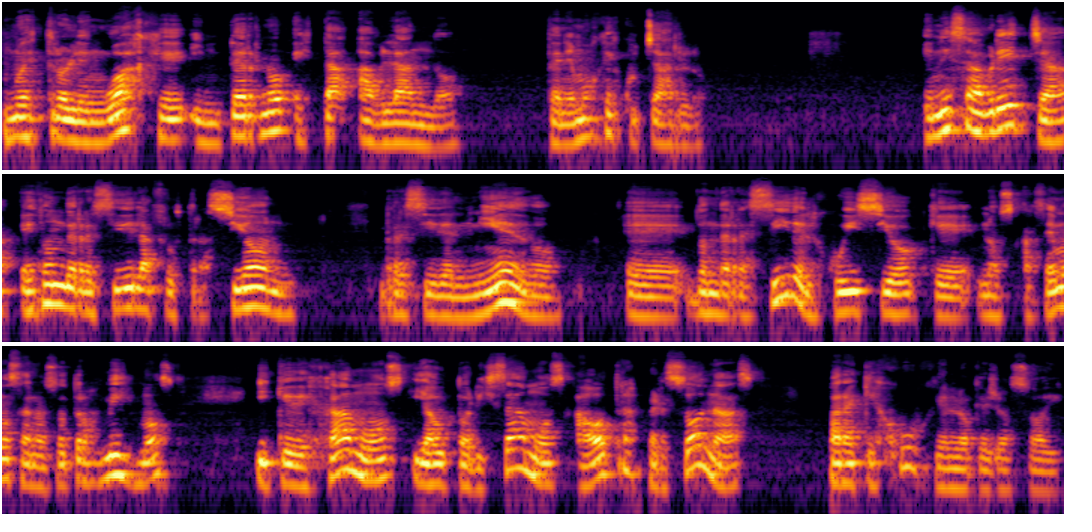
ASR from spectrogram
nuestro lenguaje interno está hablando. Tenemos que escucharlo. En esa brecha es donde reside la frustración, reside el miedo, eh, donde reside el juicio que nos hacemos a nosotros mismos y que dejamos y autorizamos a otras personas para que juzguen lo que yo soy.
